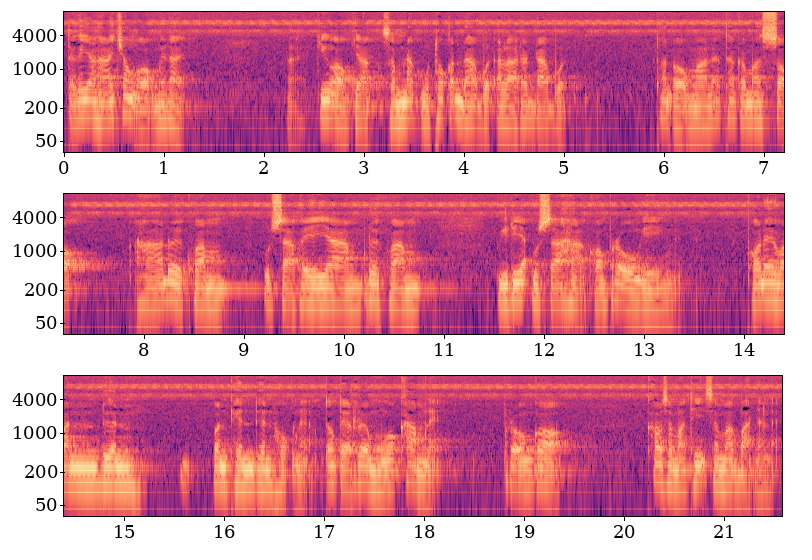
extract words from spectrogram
แต่ก็ยังหาช่องออกไม่ได้จึงออกจากสำนักอุทกดาบทอลารัดาบท ท่านออกมาแล้วท่านก็มาเสาะหาด้วยความอุตสาห์พยายาม ด้วยความวิริยะอุตสาหะของพระองค์เองพอในวันเดือนวันเพ็ญเดือนหกเนี่ยตั้งแต่เริ่มหัวค่ำเนี่ยพระองค์ก็ เข้าสมาธิสมาบัตินั่นแหละ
